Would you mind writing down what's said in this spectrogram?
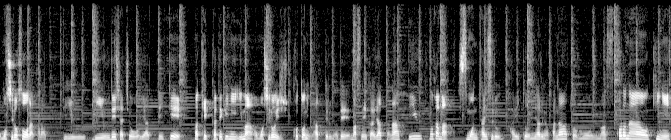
面白そうだからってていう理由で社長をやっていて、まあ、結果的に今面白いことになってるので、まあ、正解だったなっていうのが、まあ、質問に対する回答になるのかなと思います。コロナを機に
